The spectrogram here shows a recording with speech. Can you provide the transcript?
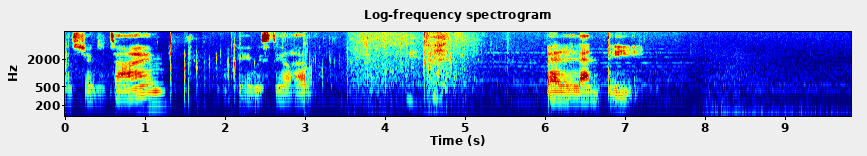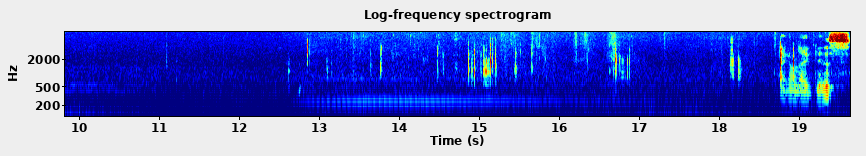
Let's check the time. Okay, we still have plenty. I don't like this.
